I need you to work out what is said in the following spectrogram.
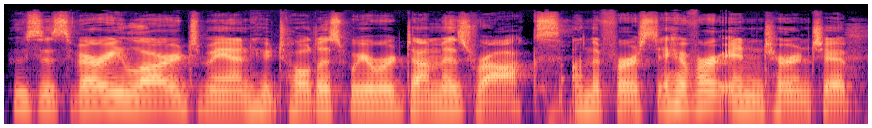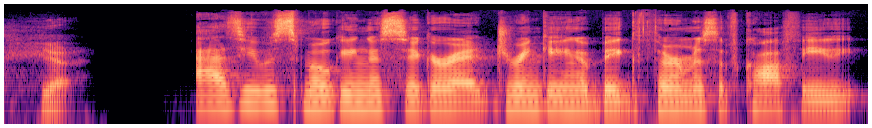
who's this very large man who told us we were dumb as rocks on the first day of our internship, yeah, as he was smoking a cigarette, drinking a big thermos of coffee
